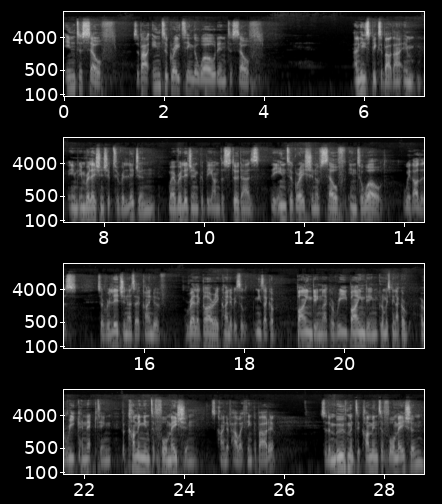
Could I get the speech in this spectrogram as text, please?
into self. It's about integrating the world into self. And he speaks about that in, in, in, relationship to religion, where religion could be understood as the integration of self into world with others. So religion as a kind of religare kind of, it means like a binding, like a rebinding, could almost be like a, a reconnecting, but coming into formation is kind of how I think about it. So the movement to come into formation,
